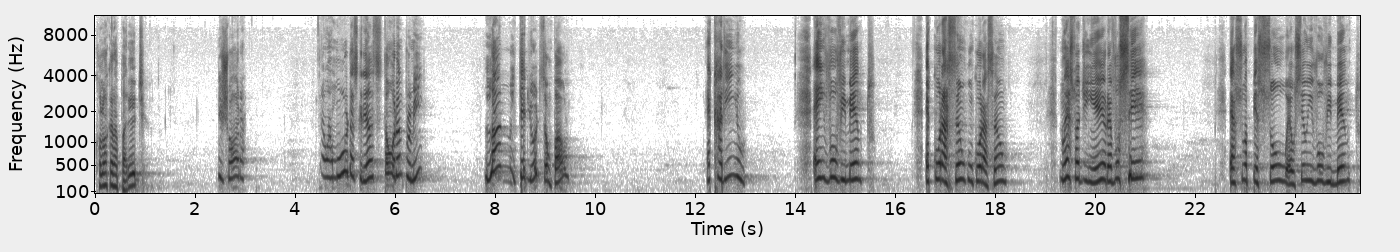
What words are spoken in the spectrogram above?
coloca na parede e chora. É o amor das crianças, estão orando por mim. Lá no interior de São Paulo. É carinho, é envolvimento, é coração com coração. Não é só dinheiro, é você. É a sua pessoa, é o seu envolvimento.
